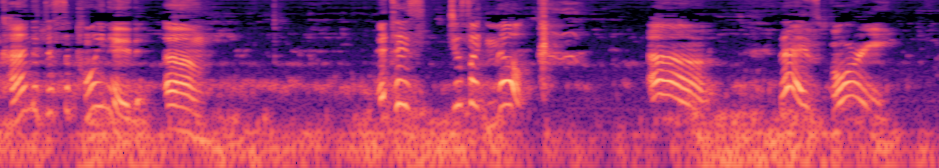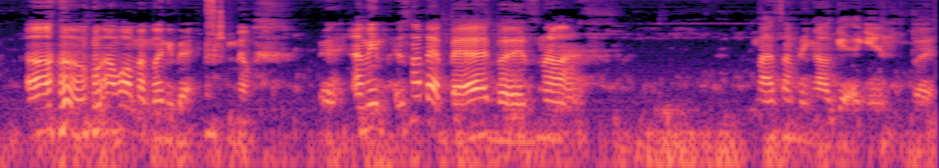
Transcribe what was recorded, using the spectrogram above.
I'm kind of disappointed. Um, it tastes just like milk. Oh, that is boring. Um, I want my money back. no, I mean it's not that bad, but it's not not something I'll get again. But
